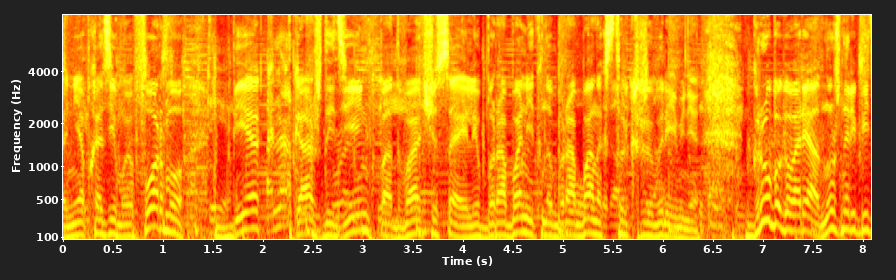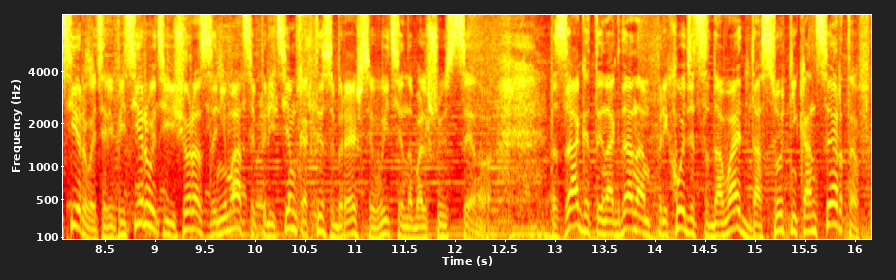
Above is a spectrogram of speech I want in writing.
в необходимую форму, бег каждый день по два часа или барабанить на барабанах столько же времени. Грубо говоря, нужно репетировать, репетировать и еще раз заниматься перед тем, как ты собираешься выйти на большую сцену. За год иногда нам приходится давать до сотни концертов.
